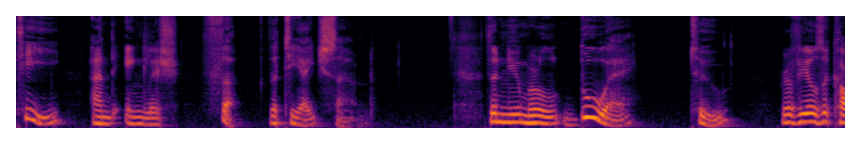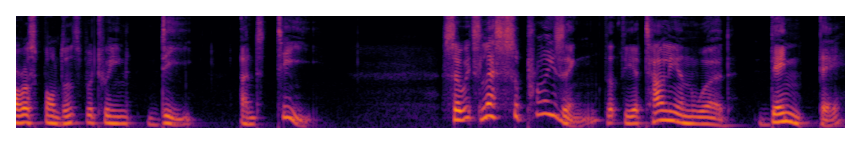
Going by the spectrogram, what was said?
T and English th, the th sound. The numeral due, two, reveals a correspondence between D and T. So it's less surprising that the Italian word dente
